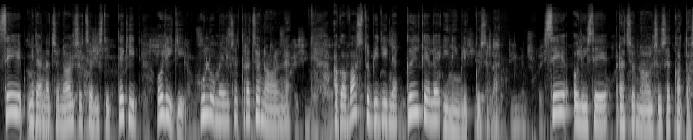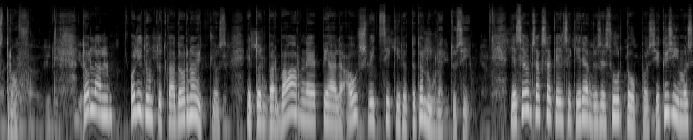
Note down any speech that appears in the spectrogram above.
see, mida natsionaalsotsialistid tegid, oligi hullumeelselt ratsionaalne, aga vastupidine kõigele inimlikkusele. see oli see ratsionaalsuse katastroof. tollal oli tuntud ka Adorno ütlus, et on barbaarne peale Auschwitzi kirjutada luuletusi ja see on saksakeelse kirjanduse suur toopos ja küsimus,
